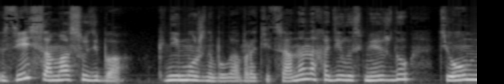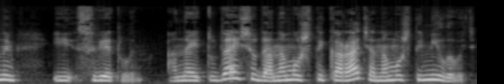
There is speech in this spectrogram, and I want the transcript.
Здесь сама судьба к ней можно было обратиться. Она находилась между темным и светлым. Она и туда, и сюда. Она может и карать, она может и миловать.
